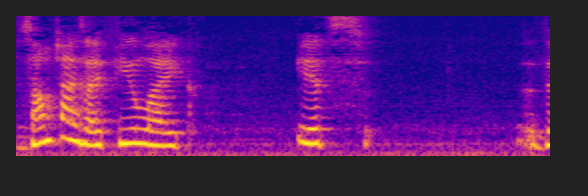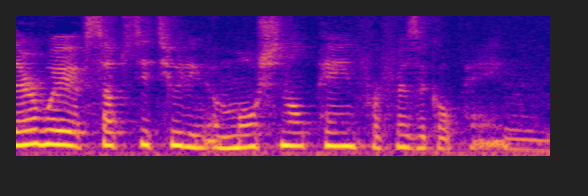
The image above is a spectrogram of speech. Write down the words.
Sometimes I feel like it's their way of substituting emotional pain for physical pain. Hmm.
